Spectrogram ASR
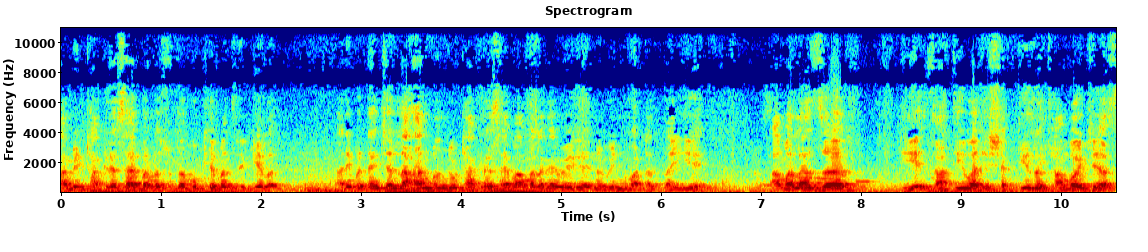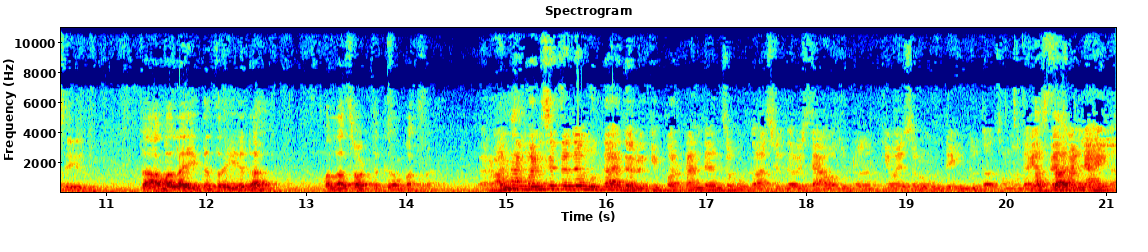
आम्ही ठाकरे साहेबांना सुद्धा मुख्यमंत्री केलं. आणि मग त्यांचे लहान बंधू ठाकरे साहेब आम्हाला काही वेगळे नवीन वाटत नाहीये. आम्हाला जर ही जातीवादी शक्ती जर थांबवायची असेल तर आम्हाला एकत्र येणं मला असं वाटतं क्रमपात्र आहे. राहुल मनसेचा जो मुद्दा आहे त्यावेळी की परप्रांतीयांचा मुद्दा असेल त्यावेळेस ते आवाज उठवतात किंवा हे सर्व मुद्दे हिंदुत्वाचा मुद्दा असतात. मान्य आहे का?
